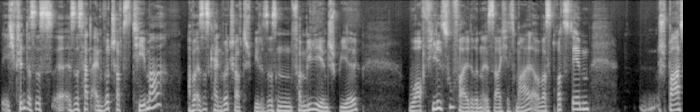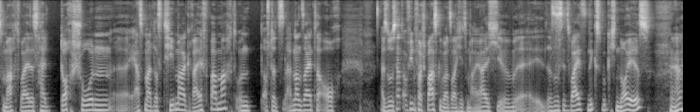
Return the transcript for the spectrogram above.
ich finde, es ist, es ist, hat ein Wirtschaftsthema, aber es ist kein Wirtschaftsspiel. Es ist ein Familienspiel, wo auch viel Zufall drin ist, sage ich jetzt mal, aber was trotzdem Spaß macht, weil es halt doch schon äh, erstmal das Thema greifbar macht und auf der anderen Seite auch, also es hat auf jeden Fall Spaß gemacht, sage ich jetzt mal. Ja, ich, äh, das ist jetzt war jetzt nichts wirklich Neues, ja,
